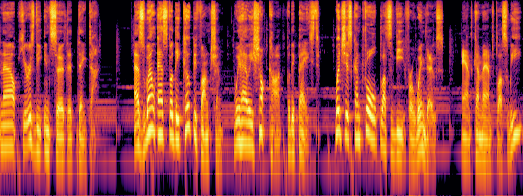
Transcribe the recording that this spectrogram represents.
Now here is the inserted data. As well as for the copy function, we have a shortcut for the paste, which is Ctrl plus V for Windows and Command plus V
